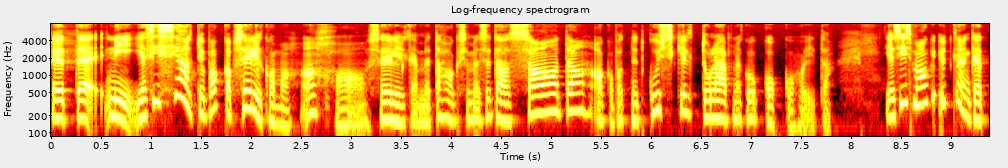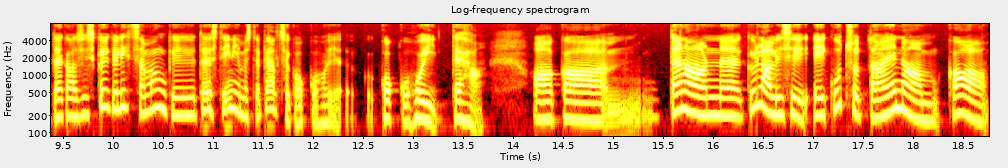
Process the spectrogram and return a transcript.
Et äh, nii, ja siis sealt juba hakkab selguma, ahaa, selge, me tahaksime seda saada, aga vot nüüd kuskilt tuleb nagu kokku hoida ja siis ma ütlengi, et ega siis kõige lihtsam ongi tõesti inimeste pealt see kokkuhoid, kokkuhoid teha. aga täna on külalisi, ei kutsuta enam ka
